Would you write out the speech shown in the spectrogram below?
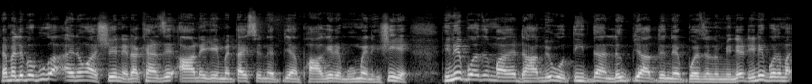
ဒါပေမဲ့လီဗာပူးကအဲတုန်းကရှင်းနေတာခံစားအားနေခဲ့မှတိုက်စစ်နဲ့ပြန်ဖာခဲ့တဲ့ movement တွေရှိတယ်ဒီနေ့ပွဲစဉ်မှာလည်းဒါမျိုးကိုတီးတန့်လုတ်ပြတဲ့ပွဲစဉ်လို့မြင်တယ်ဒီနေ့ပွဲစဉ်မှာ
